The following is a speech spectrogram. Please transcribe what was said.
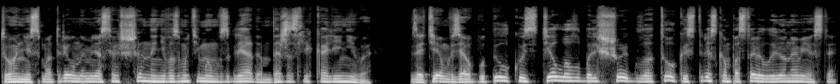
Тони смотрел на меня совершенно невозмутимым взглядом, даже слегка лениво. Затем, взяв бутылку, сделал большой глоток и с треском поставил ее на место.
